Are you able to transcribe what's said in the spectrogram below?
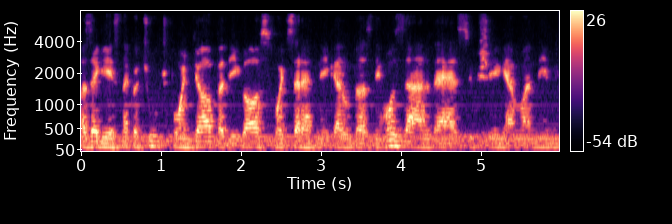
az egésznek a csúcspontja pedig az, hogy szeretnék elutazni hozzá, de ehhez szükségem van némi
